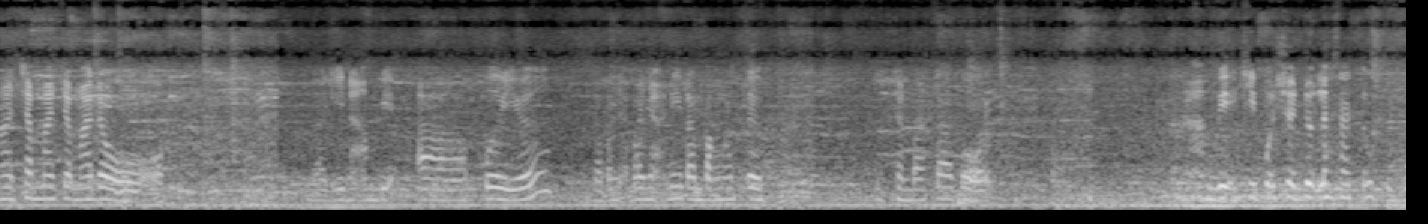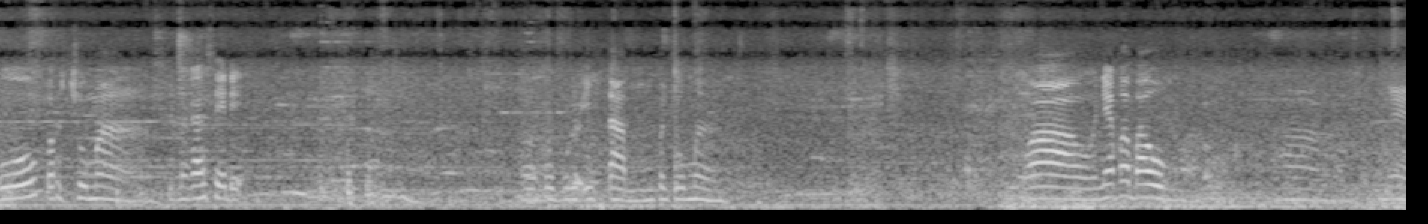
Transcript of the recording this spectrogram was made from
Macam-macam ada. Lagi nak ambil apa ya? Dah banyak-banyak ni rambang mata. Ikan bakar kot. Nak ambil ciput sedut lah satu. Oh, percuma. Terima kasih, dek. Oh, berbulu hitam. Percuma. Wow, ni apa baung? Ha, ni.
